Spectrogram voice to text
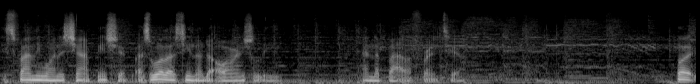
He's finally won the championship, as well as you know the Orange League and the Battle Frontier. But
